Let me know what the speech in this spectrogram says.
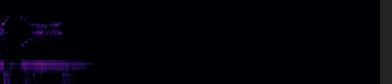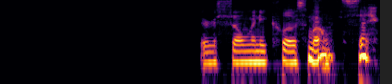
My god. There were so many close moments there.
